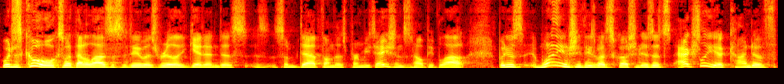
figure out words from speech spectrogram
which is cool because what that allows us to do is really get into s- some depth on those permutations and help people out. But it was one of the interesting things about this question is it's actually a kind of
